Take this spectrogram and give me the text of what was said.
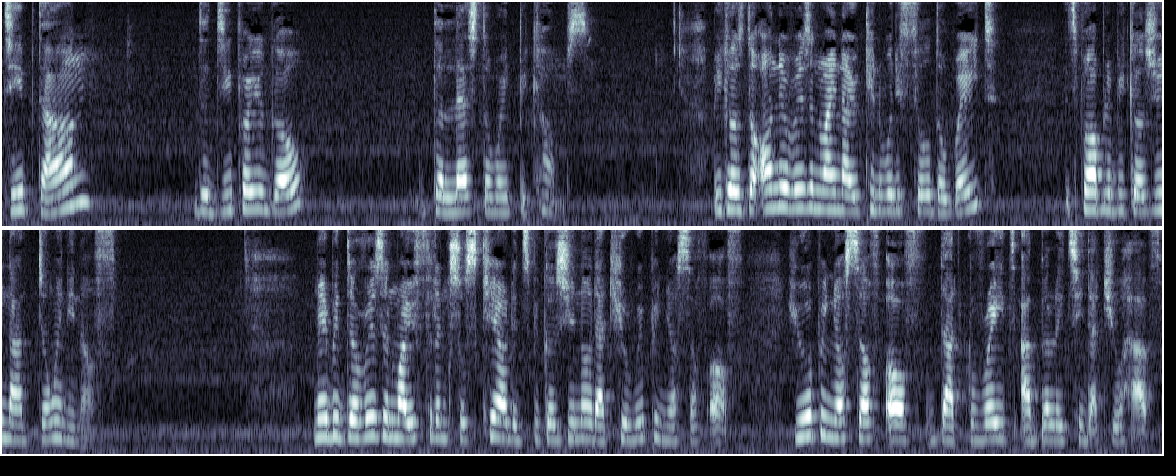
deep down, the deeper you go, the less the weight becomes. Because the only reason right now you can really feel the weight is probably because you're not doing enough. Maybe the reason why you're feeling so scared is because you know that you're ripping yourself off. You're ripping yourself off that great ability that you have.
